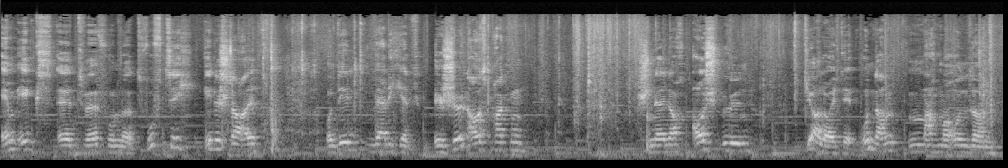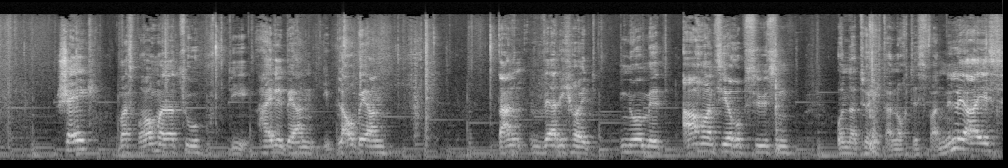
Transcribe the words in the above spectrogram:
MX äh, 1250 Edelstahl. Und den werde ich jetzt schön auspacken. Schnell noch ausspülen. Ja Leute, und dann machen wir unseren Shake. Was brauchen wir dazu? Die Heidelbeeren, die Blaubeeren. Dann werde ich heute nur mit Ahornsirup süßen und natürlich dann noch das Vanilleeis.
